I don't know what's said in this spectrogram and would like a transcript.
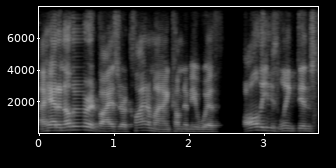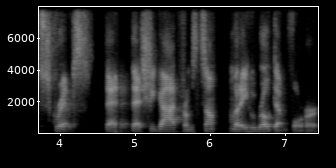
I had another advisor, a client of mine, come to me with all these LinkedIn scripts that that she got from somebody who wrote them for her,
